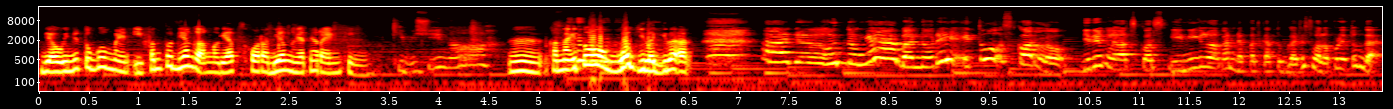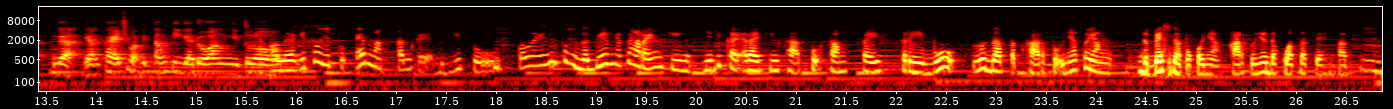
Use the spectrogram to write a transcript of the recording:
jauh ini tuh gue main event tuh dia nggak ngelihat skor dia ngelihatnya ranking. Hmm, karena itu gue gila-gilaan. Aduh, untungnya Bandori itu skor lo. Jadi lewat skor segini lo akan dapat kartu gratis walaupun itu nggak nggak yang kayak cuma bintang tiga doang gitu loh. kalau yang itu itu enak kan kayak begitu. Kalau ini tuh nggak dia ngeliatnya ranking. Jadi kayak ranking 1 sampai 1000 lu dapat kartunya tuh yang the best dah pokoknya. Kartunya udah kuat banget deh entah Hmm,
